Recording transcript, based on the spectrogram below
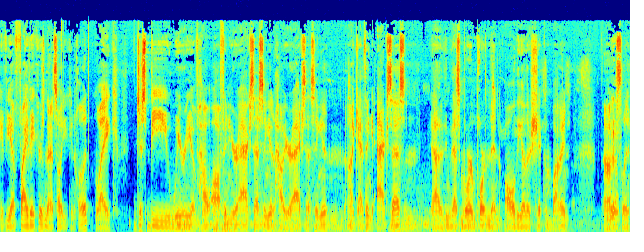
if you have five acres and that's all you can hunt, like just be weary of how often you're accessing it, how you're accessing it, and like I think access, and I think that's more important than all the other shit combined. Honestly,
